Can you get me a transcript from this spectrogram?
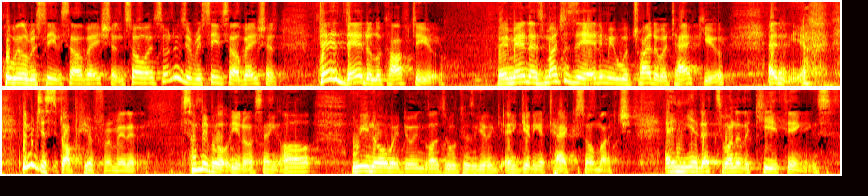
who will receive salvation. So, as soon as you receive salvation, they're there to look after you. Amen. As much as the enemy will try to attack you, and let me just stop here for a minute. Some people, you know, saying, "Oh, we know we're doing God's will because we're getting, getting attacked so much," and yeah, that's one of the key things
